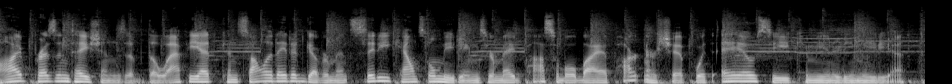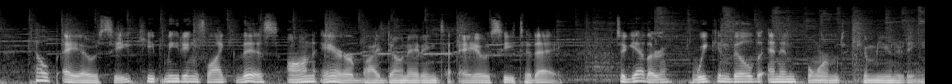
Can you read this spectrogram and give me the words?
Live presentations of the Lafayette Consolidated Government City Council meetings are made possible by a partnership with AOC Community Media. Help AOC keep meetings like this on air by donating to AOC today. Together, we can build an informed community.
